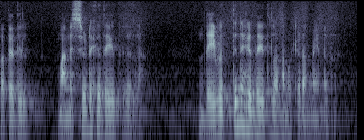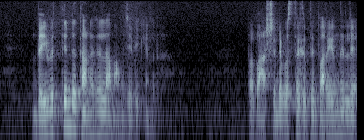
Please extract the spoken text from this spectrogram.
സത്യത്തിൽ മനുഷ്യരുടെ ഹൃദയത്തിലല്ല ദൈവത്തിന്റെ ഹൃദയത്തിലാണ് നമുക്ക് ഇടം വേണ്ടത്. ദൈവത്തിന്റെ തണലിലാണ് നാം ജീവിക്കേണ്ടത്. ഇപ്പോൾ ഭാഷന്റെ പുസ്തകത്തിൽ പറയുന്നില്ലേ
